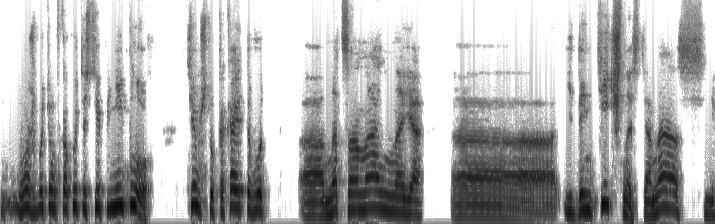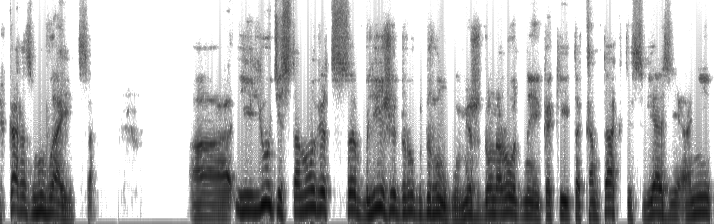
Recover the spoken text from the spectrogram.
может быть, он в какой-то степени и плох, тем, что какая-то вот э, национальная идентичность, она слегка размывается. А, и люди становятся ближе друг к другу. Международные какие-то контакты, связи, они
